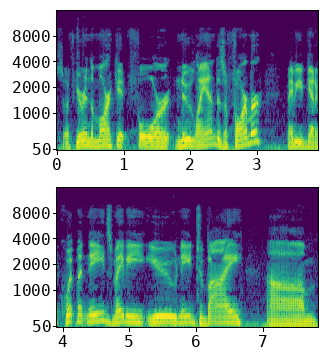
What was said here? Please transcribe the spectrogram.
So if you're in the market for new land as a farmer, maybe you've got equipment needs, maybe you need to buy um,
